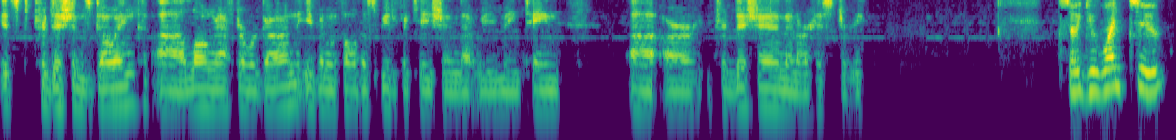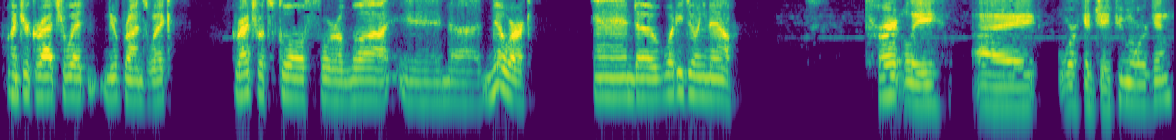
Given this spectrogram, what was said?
its traditions going uh, long after we're gone, even with all this beautification that we maintain uh, our tradition and our history. So you went to undergraduate New Brunswick, graduate school for law in uh, Newark, and uh, what are you doing now? Currently, I work at JP Morgan.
